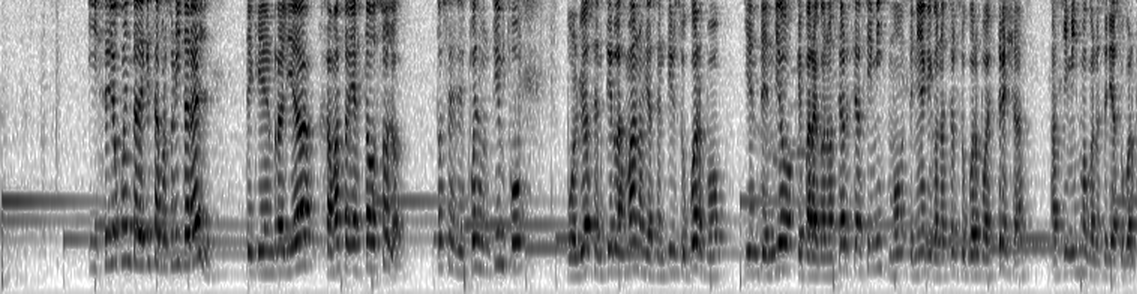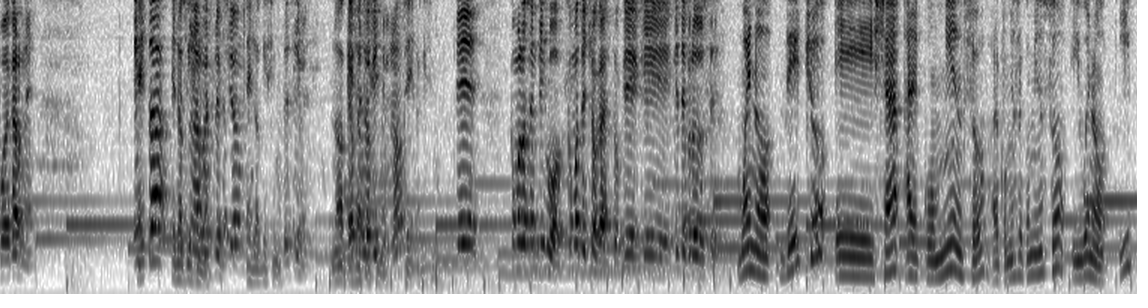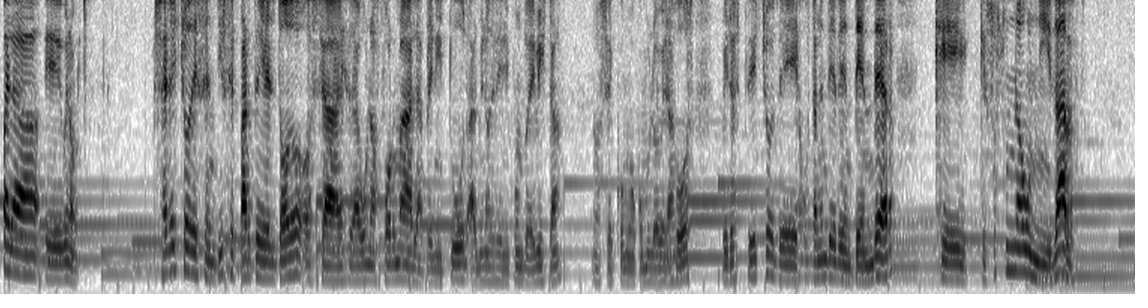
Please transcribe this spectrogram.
Y se dio cuenta de que esa personita era él, de que en realidad jamás había estado solo. Entonces, después de un tiempo, volvió a sentir las manos y a sentir su cuerpo, y entendió que para conocerse a sí mismo tenía que conocer su cuerpo de estrellas, así mismo conocería su cuerpo de carne. Esta Es- es, es una reflexión. Es loquísimo. Decime. No, que es, Es loquísimo. loquísimo, ¿no? Sí, loquísimo. ¿Qué- ¿Cómo lo sentís vos? ¿Cómo te choca esto? ¿Qué, qué, qué te produce? Bueno, de hecho, eh, ya al comienzo, al comienzo, al comienzo, y bueno, y para, eh, bueno, ya el hecho de sentirse parte del todo, o sea, es de alguna forma la plenitud, al menos desde mi punto de vista, no sé cómo, cómo lo verás vos, pero este hecho de justamente de entender que, que sos una unidad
